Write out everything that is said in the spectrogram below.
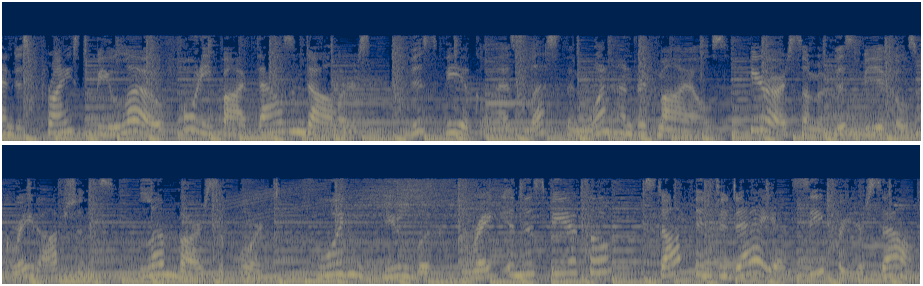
and is priced below $45,000. This vehicle has less than 100 miles. Here are some of this vehicle's great options. Lumbar support. Wouldn't you look great in this vehicle? Stop in today and see for yourself.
